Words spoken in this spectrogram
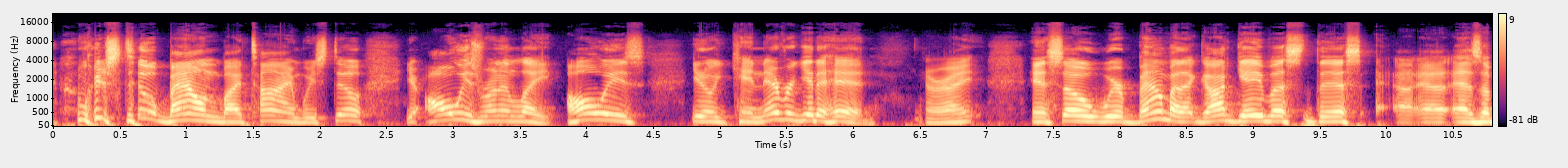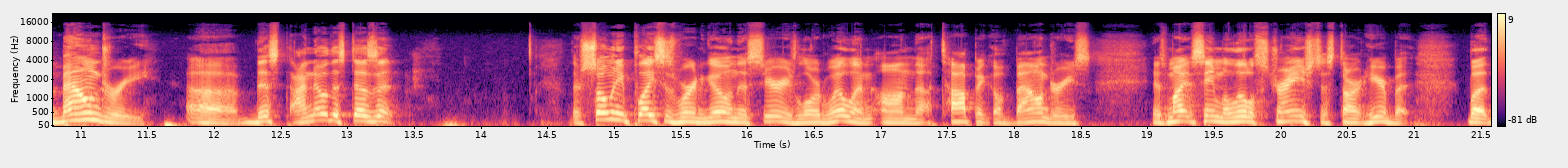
we're still bound by time. We still, you're always running late. Always, you know, you can never get ahead. All right. And so we're bound by that. God gave us this uh, as a boundary. Uh, this, I know this doesn't, there's so many places we're going to go in this series, Lord willing, on the topic of boundaries. This might seem a little strange to start here, but but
